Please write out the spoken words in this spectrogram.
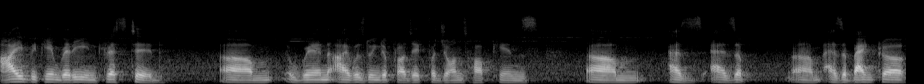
I became very interested um, when I was doing a project for Johns Hopkins um, as, as, a, um, as a banker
